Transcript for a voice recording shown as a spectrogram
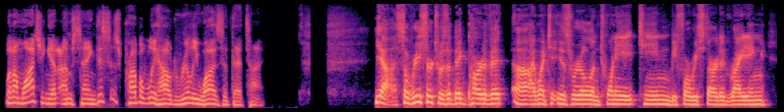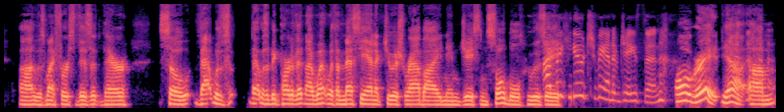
when I'm watching it, I'm saying this is probably how it really was at that time. Yeah, so research was a big part of it. Uh, I went to Israel in 2018 before we started writing. Uh, it was my first visit there, so that was that was a big part of it. And I went with a messianic Jewish rabbi named Jason Sobel, who is I'm a, a huge fan of Jason. Oh, great! Yeah, um,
